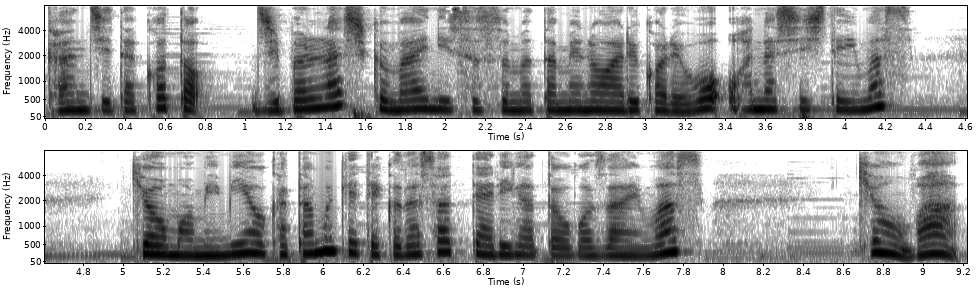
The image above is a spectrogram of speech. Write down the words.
感じたこと自分らしく前に進むためのあるこれをお話ししています。今日も耳を傾けてくださってありがとうございます。今日は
